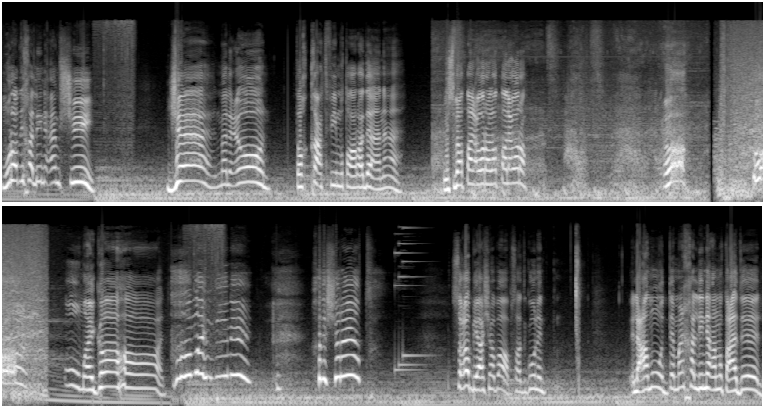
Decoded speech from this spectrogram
مو راضي يخليني أمشي. جاه الملعون. توقعت في مطاردة أنا. يوسف لا تطالع ورا لا تطالع ورا. آه. أوه! ماي جاد ما يمديني خذ الشريط. صعب يا شباب صدقوني العمود ده ما يخليني انط عدل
